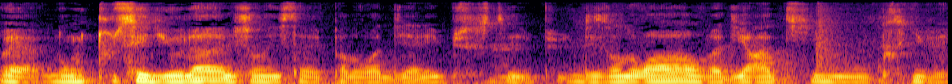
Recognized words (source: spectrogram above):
Ouais, donc tous ces lieux-là, les journalistes n'avaient pas le droit d'y aller, puisque c'était des endroits, on va dire, intimes ou privés.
